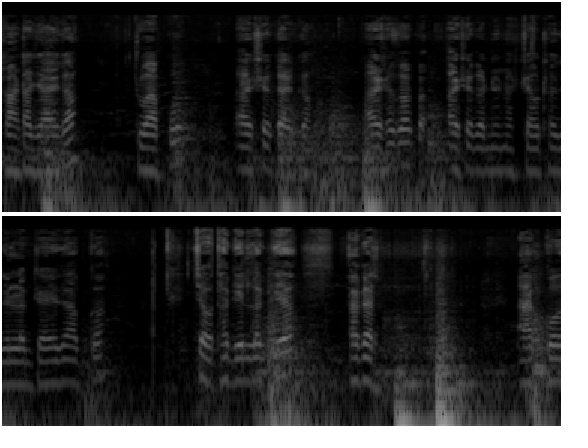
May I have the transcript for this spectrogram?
कांटा जाएगा तो आपको ऐसे कर ऐसे कर ऐसे कर देना, चौथा गिर लग जाएगा आपका। चौथा गिर लग गया, अगर आपको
